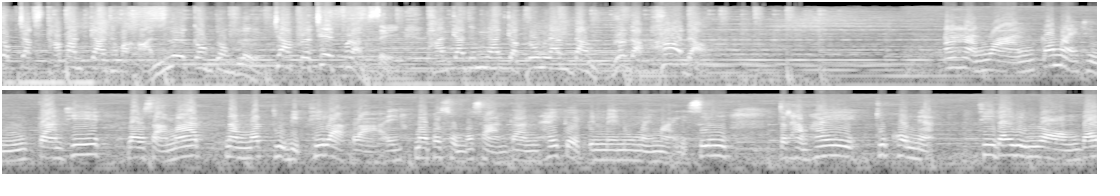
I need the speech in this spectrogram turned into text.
จบจากสถาบันการทำอาหารเลอกองดองเลอจากประเทศฝรั่งเศส ผ่านการทำงานกับโรงแรมดังระดับ 5 ดาวอาหารหวานก็หมายถึงการที่ เราสามารถนำวัตถุดิบที่หลากหลาย มาผสมผสานกันให้เกิดเป็นเมนูใหม่ ๆ ซึ่งจะทำให้ทุกคนเนี่ยที่ได้ริมรองได้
